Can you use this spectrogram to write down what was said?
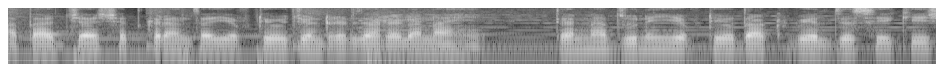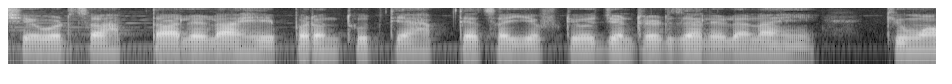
आता ज्या शेतकऱ्यांचा एफ टी ओ जनरेट झालेला नाही त्यांना जुने एफ टी ओ दाखवेल. जसे की शेवटचा हप्ता आलेला आहे परंतु त्या हप्त्याचा एफ टी ओ जनरेट झालेला नाही किंवा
